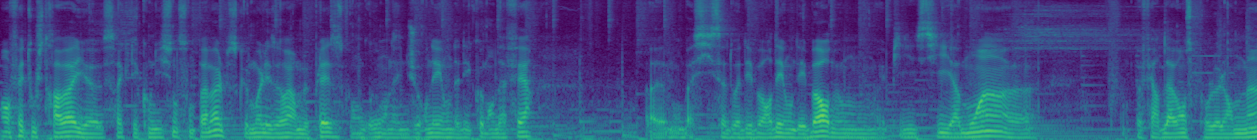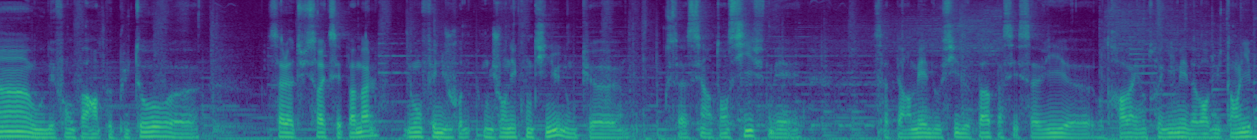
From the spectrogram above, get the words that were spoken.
En fait, où je travaille, euh, c'est vrai que les conditions sont pas mal, parce que moi, les horaires me plaisent. En gros, on a une journée, on a des commandes à faire. Euh, bon, bah, si ça doit déborder, on déborde. Et puis, s'il y a moins, euh, on peut faire de l'avance pour le lendemain, ou des fois, on part un peu plus tôt. euh. Ça, là-dessus, c'est vrai que c'est pas mal. Nous, on fait une, une journée continue, donc euh, c'est assez intensif, mais ça permet aussi de ne pas passer sa vie euh, au travail, entre guillemets, d'avoir du temps libre.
